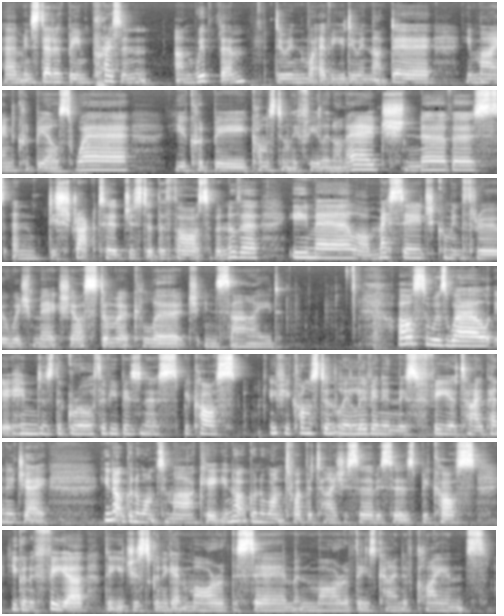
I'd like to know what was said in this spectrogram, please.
Um, instead of being present and with them, doing whatever you're doing that day, your mind could be elsewhere. You could be constantly feeling on edge, nervous, and distracted just at the thoughts of another email or message coming through, which makes your stomach lurch inside. Also, as well, it hinders the growth of your business because if you're constantly living in this fear type energy, you're not going to want to market, you're not going to want to advertise your services because you're going to fear that you're just going to get more of the same and more of these kind of clients.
